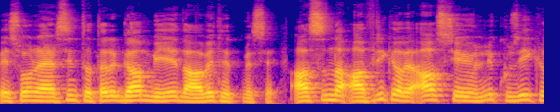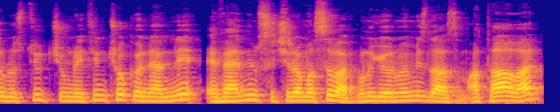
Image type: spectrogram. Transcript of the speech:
ve sonra Ersin Tatar'ı Gambiya'ya davet etmesi. Aslında Afrika ve Asya yönlü Kuzey Kıbrıs Türk Cumhuriyeti'nin çok önemli efendim sıçraması var. Bunu görmemiz lazım. Atağı var.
